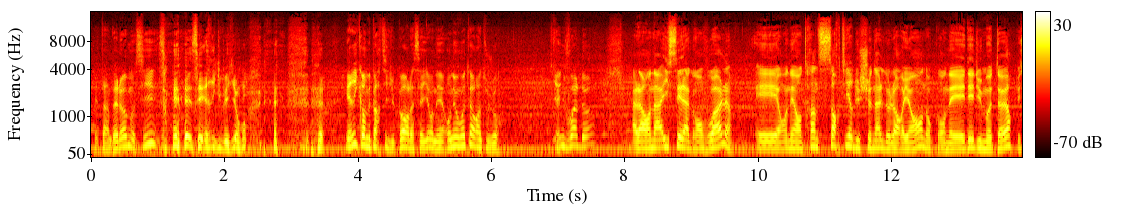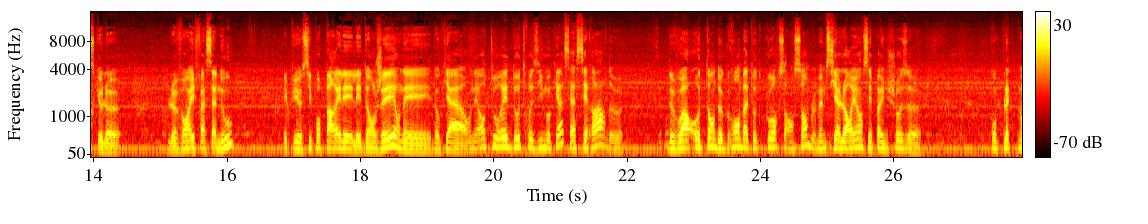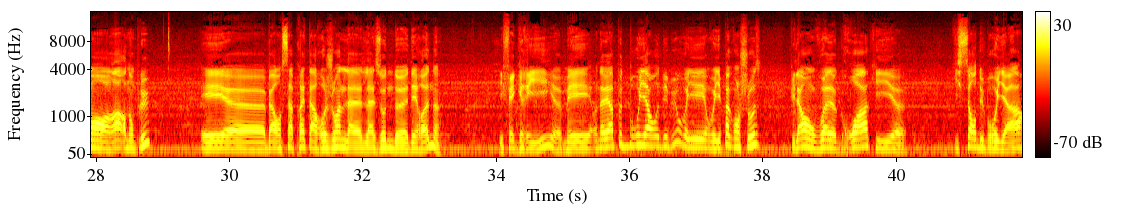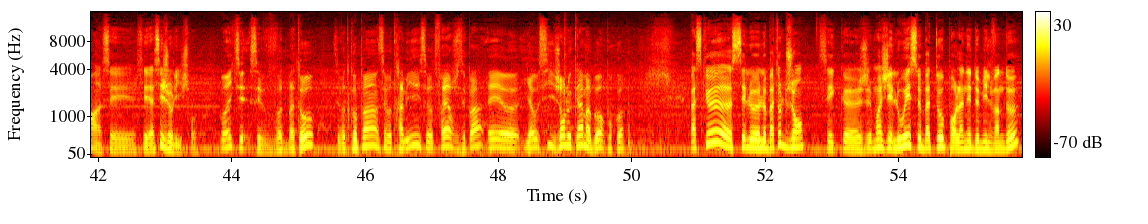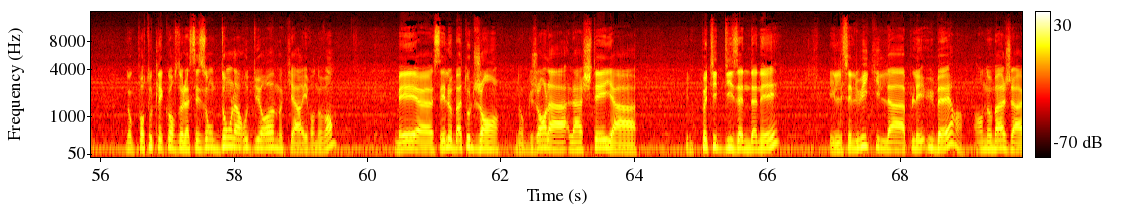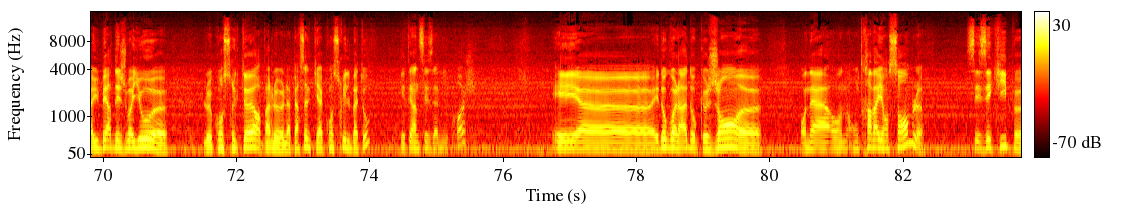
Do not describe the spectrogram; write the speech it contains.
est un bel homme aussi, c'est Eric Bayon. Eric, on est parti du port, là ça y est, on est, on est au moteur hein, toujours. Il y a une voile dehors? Alors on a hissé la grand voile et on est en train de sortir du chenal de l'Orient. Donc on est aidé du moteur puisque le, le vent est face à nous. Et puis aussi pour parer les, dangers, on est, donc on est entouré d'autres IMOCA. C'est assez rare de, de voir autant de grands bateaux de course ensemble, même si à l'Orient c'est pas une chose euh, complètement rare non plus. Et euh, bah, on s'apprête à rejoindre la, la zone de- des runs. Il fait gris, euh, mais on avait un peu de brouillard au début, on voyait, on voyait pas grand chose. Puis là, on voit Groix qui, euh, qui sort du brouillard. C'est assez joli, je trouve. Eric, c'est votre bateau, c'est votre copain, c'est votre ami, c'est votre frère, je sais pas. Et euh, il y a aussi Jean Le Cam à bord, pourquoi? Parce que c'est le, le bateau de Jean. C'est que moi, j'ai loué ce bateau pour l'année 2022. Donc pour toutes les courses de la saison, dont la route du Rhum qui arrive en novembre. Mais euh, c'est le bateau de Jean. Jean l'a acheté il y a une petite dizaine d'années. C'est lui qui l'a appelé Hubert, en hommage à Hubert Desjoyaux, euh, le constructeur, la personne qui a construit le bateau, qui était un de ses amis proches. Et, euh, donc voilà, donc Jean, on, travaille ensemble. Ces équipes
